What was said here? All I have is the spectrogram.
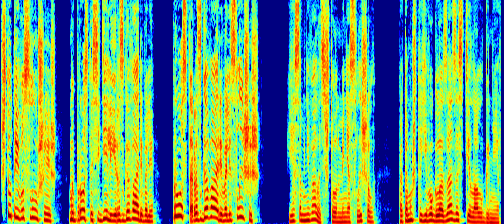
Что ты его слушаешь? Мы просто сидели и разговаривали. Просто разговаривали, слышишь?» Я сомневалась, что он меня слышал, потому что его глаза застилал гнев.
